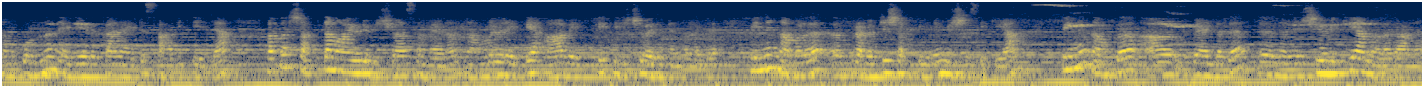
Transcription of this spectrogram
നമുക്കൊന്നും നേടിയെടുക്കാനായിട്ട് സാധിക്കില്ല അപ്പം ശക്തമായ ഒരു വിശ്വാസം വേണം നമ്മളിലേക്ക് ആ വ്യക്തി തിരിച്ചു വരുമെന്നുള്ളത്. പിന്നെ നമ്മൾ പ്രപഞ്ചശക്തിയിലും വിശ്വസിക്കുക. പിന്നെ നമുക്ക് വേണ്ടത് ക്ഷമിക്കുക എന്നുള്ളതാണ്.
